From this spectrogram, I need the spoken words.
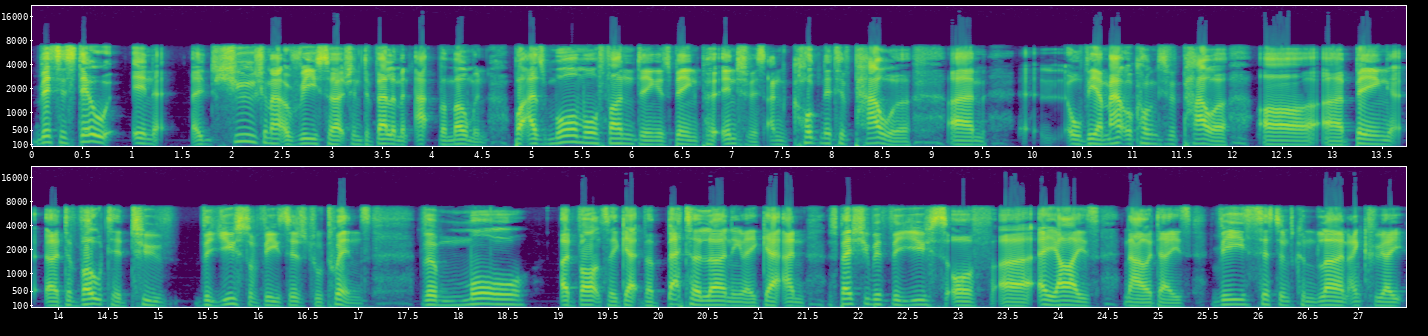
This is still in a huge amount of research and development at the moment, but as more and more funding is being put into this and cognitive power, um, or the amount of cognitive power are uh, being uh, devoted to the use of these digital twins, the more advanced they get, the better learning they get, and especially with the use of uh, AIs nowadays, these systems can learn and create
